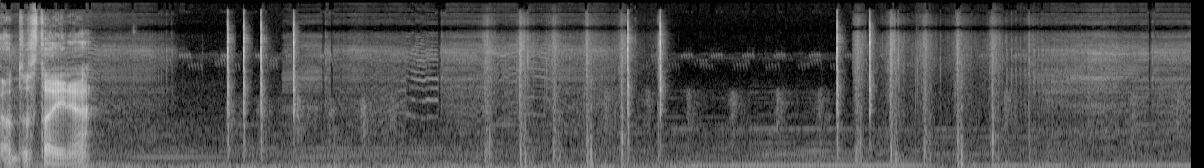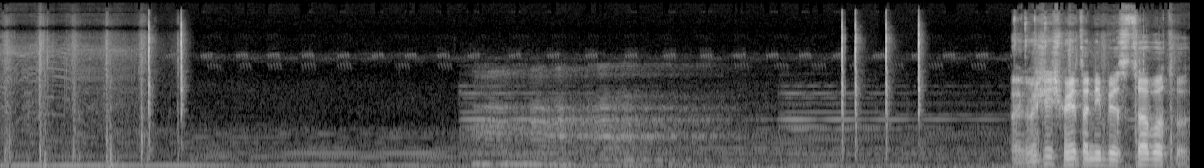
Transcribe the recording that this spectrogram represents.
On stoi, nie? Jak on się śmieje, to nie bierz co, bo tu.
